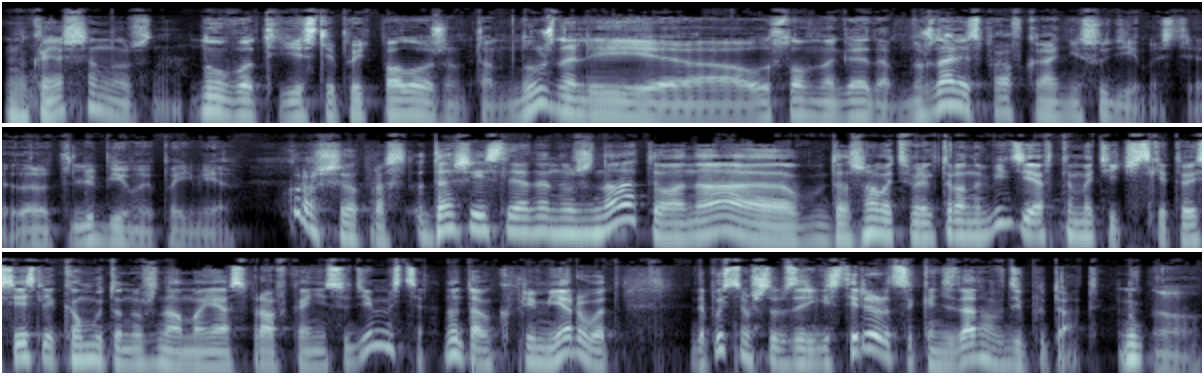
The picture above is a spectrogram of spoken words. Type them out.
Ну, конечно, нужно. Ну, вот если, предположим, там, нужно ли, э, условно говоря, там, нужна ли справка о несудимости? Это любимый пример. Хороший вопрос. Даже если она нужна, то она должна быть в электронном виде автоматически. То есть, если кому-то нужна моя справка о несудимости, ну, там, к примеру, вот, допустим, чтобы зарегистрироваться кандидатом в депутаты. Ну, oh.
